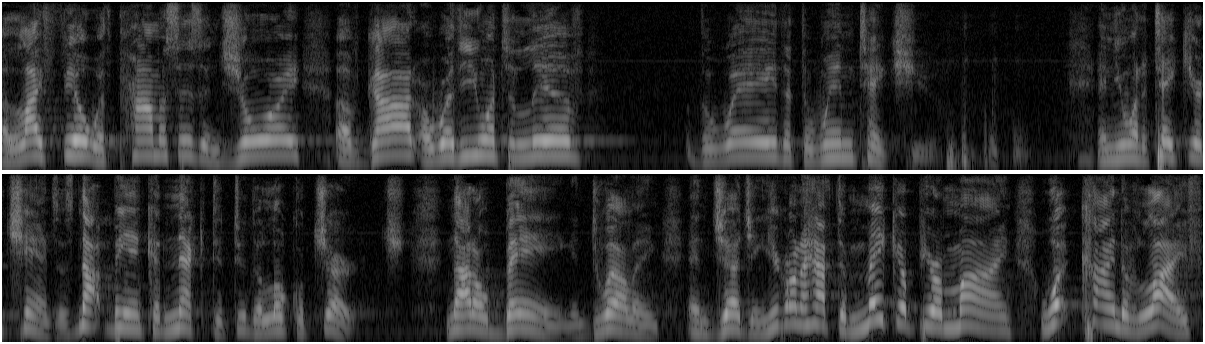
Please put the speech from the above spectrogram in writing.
a life filled with promises and joy of God, or whether you want to live the way that the wind takes you. and you want to take your chances, not being connected to the local church not obeying and dwelling and judging. You're going to have to make up your mind what kind of life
